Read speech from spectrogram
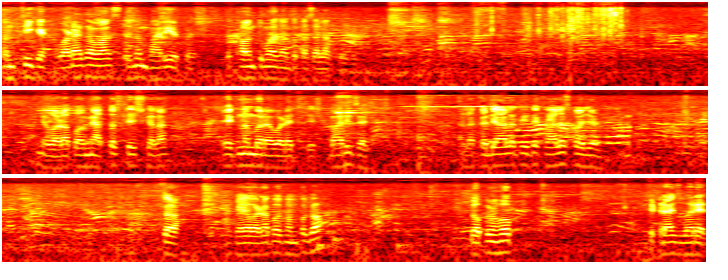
पण ठीक आहे वड्याचा वास एकदम भारी येतोय. तर खाऊन तुम्हाला सांगतो कसा लागतो वडापाव मी आत्ताच टेस्ट केला. एक नंबर आहे वड्याची टेस्ट भारीच आहे. त्याला कधी आलं तिथे खायलाच पाहिजे. चला आता वडापाव संपतो आपण होप ते ट्रॅक्स भरेल.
